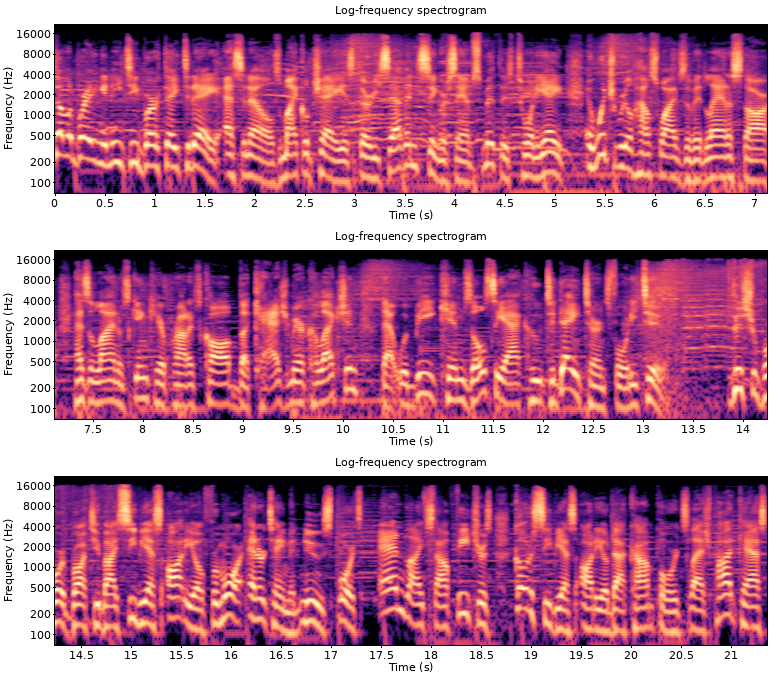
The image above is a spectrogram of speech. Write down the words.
Celebrating an ET birthday today, SNL's Michael Che is 37, singer Sam Smith is 28, and which Real Housewives of Atlanta star has a line of skincare products called the Cashmere Collection? That would be Kim Zolciak, who today turns 42. This report brought to you by CBS Audio. For more entertainment, news, sports, and lifestyle features, go to cbsaudio.com forward slash podcast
